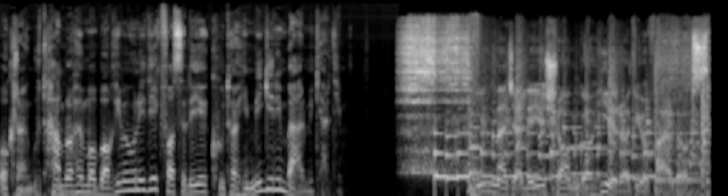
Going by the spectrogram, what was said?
اوکراین بود. همراه ما باقی بمونید. یک فاصله کوتاهی می‌گیریم برمیگردیم. این مجله شامگاهی رادیو فرداست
